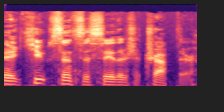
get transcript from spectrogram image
make cute sense to say there's a trap there.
